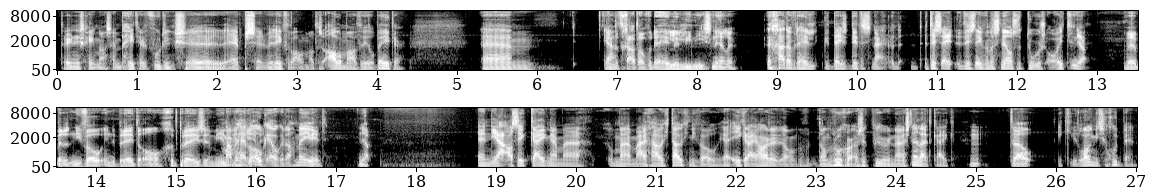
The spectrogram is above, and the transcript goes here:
Trainingsschema's zijn beter, voedingsapps en weet ik wat allemaal. Het is allemaal veel beter. Ehm, Ja. En het gaat over de hele linie sneller. het gaat over de hele. Deze, dit is, nou, het, is, het is een van de snelste tours ooit. Ja. We hebben het niveau in de breedte al geprezen. Maar we hebben ook elke dag meewind. Ja. En ja, als ik kijk naar mijn, mijn, mijn eigen houtje touwtje niveau. Ja, ik rij harder dan, dan vroeger als ik puur naar snelheid kijk. Hm. Terwijl ik lang niet zo goed ben.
